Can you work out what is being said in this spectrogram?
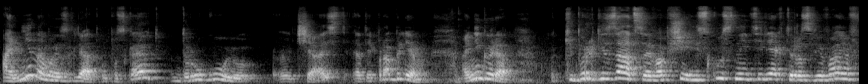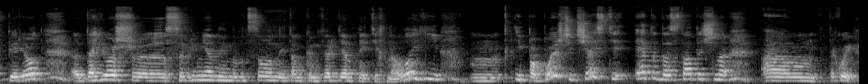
они, на мой взгляд, упускают другую часть этой проблемы. Они говорят, киборгизация вообще, искусственный интеллект развиваем вперед, даешь э, современные инновационные там конвергентные технологии, и по большей части это достаточно эм, такой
